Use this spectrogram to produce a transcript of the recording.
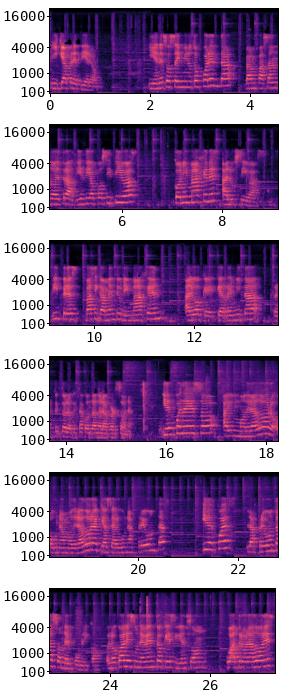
y qué aprendieron. Y en esos 6 minutos 40 van pasando detrás 10 diapositivas con imágenes alusivas, ¿sí? Pero es básicamente una imagen algo que, remita respecto a lo que está contando la persona. Y después de eso hay un moderador o una moderadora que hace algunas preguntas y después las preguntas son del público, con lo cual es un evento que si bien son cuatro oradores,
